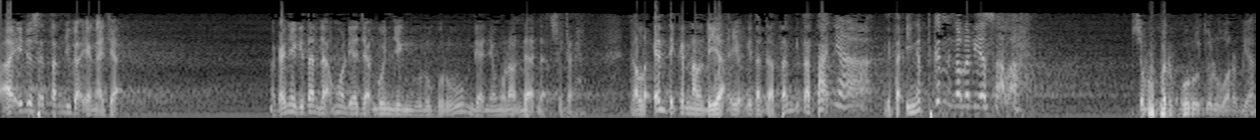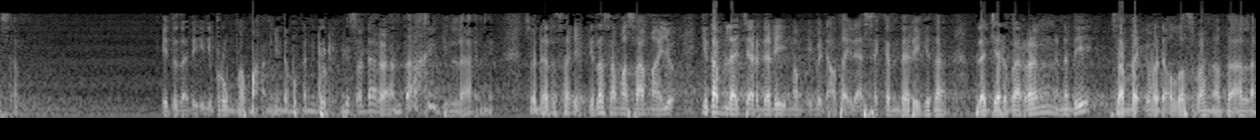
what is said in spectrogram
Ah, itu setan juga yang ngajak. Makanya kita tidak mau diajak gunjing guru-guru, dia hanya mulai tidak, tidak sudah. Kalau ente kenal dia, ayo kita datang, kita tanya, kita ingatkan kalau dia salah. Sebab berguru itu luar biasa. Itu tadi ini perumpamaan ini bukan guru, ini saudara, anta akhi billah ini. Saudara saya, kita sama-sama yuk kita belajar dari Imam Ibn Athaillah secondary kita. Belajar bareng nanti sampai kepada Allah Subhanahu wa taala.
